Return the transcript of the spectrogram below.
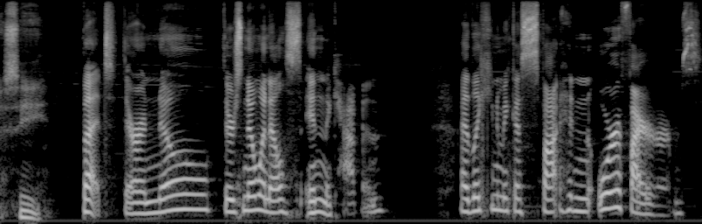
I see. But there are no there's no one else in the cabin. I'd like you to make a spot hidden or a firearms.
